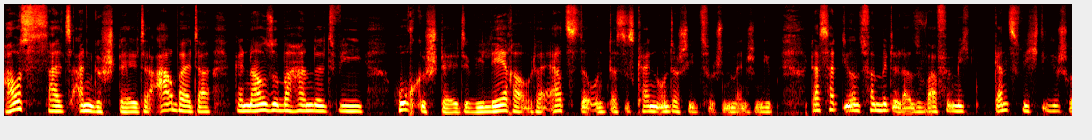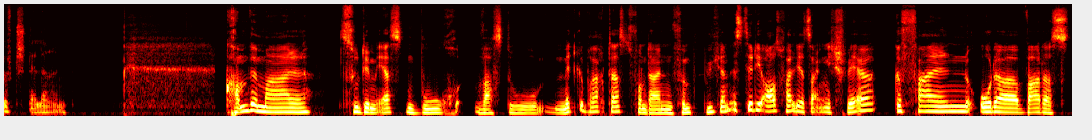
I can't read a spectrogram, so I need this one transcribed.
Haushaltsangestellte, Arbeiter genauso behandelt wie Hochgestellte, wie Lehrer oder Ärzte und dass es keinen Unterschied zwischen Menschen gibt. Das hat die uns vermittelt, also war für mich ganz wichtige Schriftstellerin. Kommen wir mal zu dem ersten Buch, was du mitgebracht hast von deinen fünf Büchern. Ist dir die Auswahl jetzt eigentlich schwer gefallen oder war das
